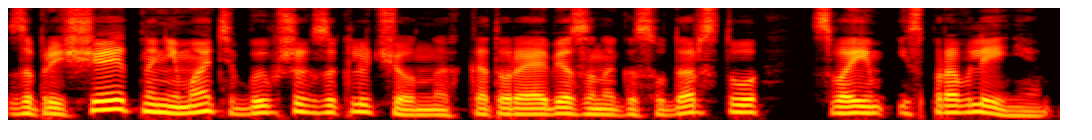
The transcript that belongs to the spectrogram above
запрещает нанимать бывших заключенных, которые обязаны государству своим исправлением,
